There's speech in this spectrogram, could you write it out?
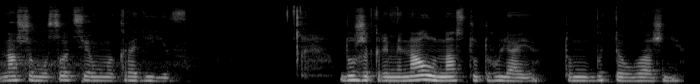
в нашому соціумі крадіїв. Дуже кримінал у нас тут гуляє, тому будьте уважні.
